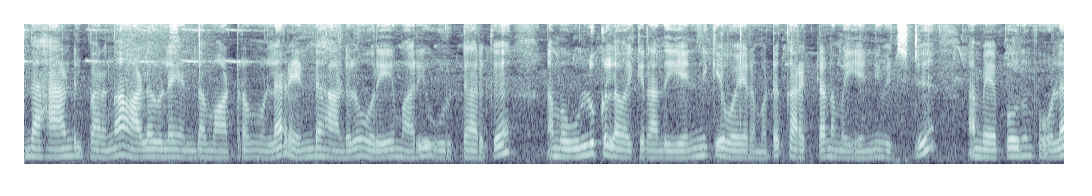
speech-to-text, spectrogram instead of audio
இந்த ஹேண்டில் பாருங்கள் அளவில் எந்த மாற்றமும் இல்லை. ரெண்டு ஹேண்டிலும் ஒரே மாதிரி உருட்டாக இருக்குது நம்ம உள்ளுக்குள்ளே வைக்கிற அந்த எண்ணிக்கை ஒயரை மட்டும் கரெக்டாக நம்ம எண்ணி வச்சுட்டு நம்ம எப்போதும் போல்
